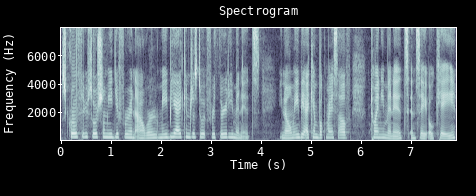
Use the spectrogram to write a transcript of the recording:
scroll through social media for an hour? Maybe I can just do it for 30 minutes. You know, maybe I can book myself 20 minutes and say, okay,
